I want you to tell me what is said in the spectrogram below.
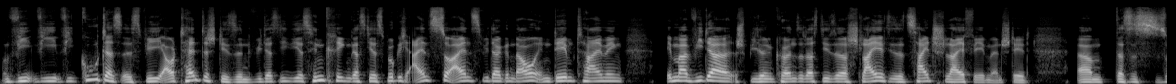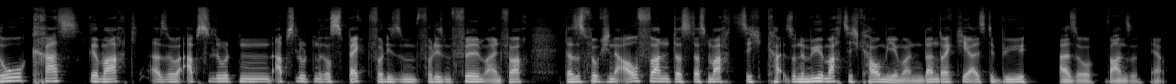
Und wie, wie, wie gut das ist, wie authentisch die sind, wie das, die das hinkriegen, dass die das wirklich eins zu eins wieder genau in dem Timing immer wieder spielen können, sodass dieser Schleif, diese Zeitschleife eben entsteht. Ähm, das ist so krass gemacht. Also absoluten, absoluten Respekt vor diesem, vor diesem Film einfach. Das ist wirklich ein Aufwand, das, das macht sich, so eine Mühe macht sich kaum jemand. Dann direkt hier als Debüt. Also Wahnsinn, ja.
